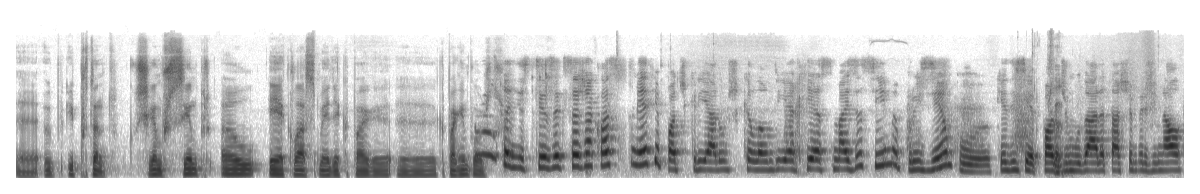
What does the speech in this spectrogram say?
Uh, e, portanto, chegamos sempre ao é a classe média que paga, uh, que paga impostos. Não tenho certeza que seja a classe média. Podes criar um escalão de IRS mais acima, por exemplo. Quer dizer, podes mudar a taxa marginal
